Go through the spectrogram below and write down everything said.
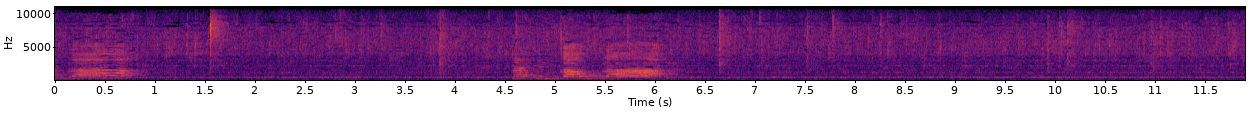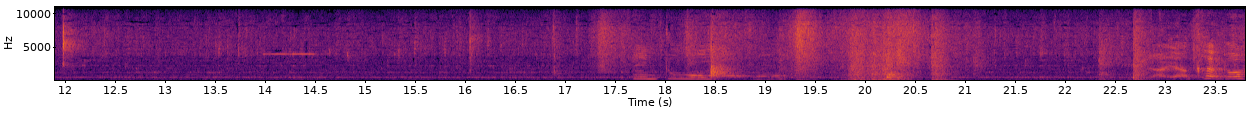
ဘူးလား။နိုင်မကောင်းဘူးလား။ 牙牙太多。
